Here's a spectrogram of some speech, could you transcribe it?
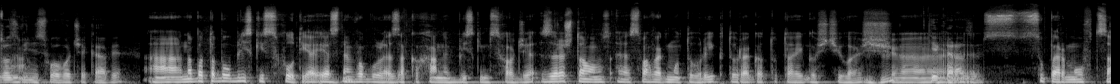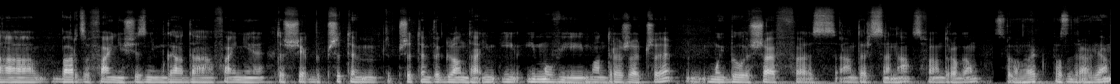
rozwiń no. słowo ciekawie. A, no bo to był Bliski Wschód. Ja jestem w ogóle zakochany w Bliskim Wschodzie. Zresztą e, Sławek Muturi, którego tutaj gościłeś. Mhm. Kilka e, razy super mówca, bardzo fajnie się z nim gada, fajnie też jakby przy tym, przy tym wygląda i, i, i mówi mądre rzeczy. Mój były szef z Andersena, swoją drogą. Sławek, pozdrawiam.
